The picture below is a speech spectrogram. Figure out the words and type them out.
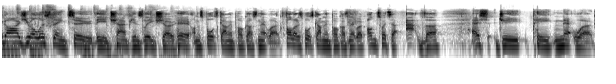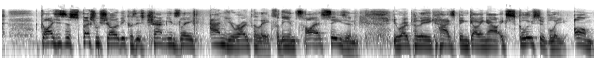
Hey guys, you are listening to the Champions League show here on the Sports Gambling Podcast Network. Follow the Sports Gambling Podcast Network on Twitter at the SGP Network. Guys, is a special show because it's Champions League and Europa League for the entire season. Europa League has been going out exclusively on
